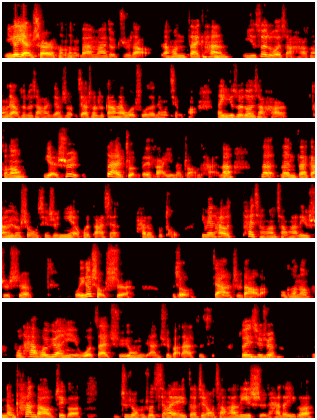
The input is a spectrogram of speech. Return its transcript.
一个眼神儿，可能可能爸妈就知道，然后你再看一岁多的小孩，可能两岁多小孩，假设假设是刚才我说的那种情况，那一岁多的小孩可能也是在准备发音的状态。那那那你在干预的时候，其实你也会发现他的不同，因为他有太强的强化历史，是我一个手势就家长知道了，我可能不太会愿意我再去用语言去表达自己。所以其实你能看到这个。就是我们说行为的这种强化历史，它的一个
